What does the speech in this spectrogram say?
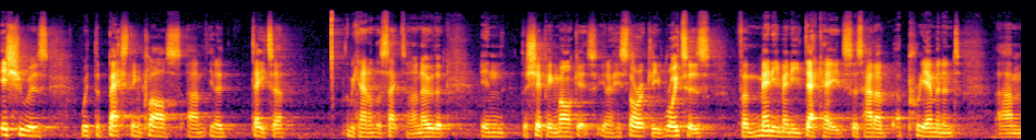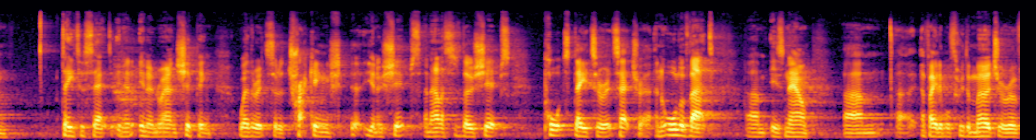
issuers with the best in class um, you know, data that we can on the sector. And I know that in the shipping market, you know, historically, Reuters for many, many decades has had a, a preeminent um, data set in, in and around shipping, whether it's sort of tracking uh, you know, ships, analysis of those ships, ports data, etc. And all of that um, is now um, uh, available through the merger of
